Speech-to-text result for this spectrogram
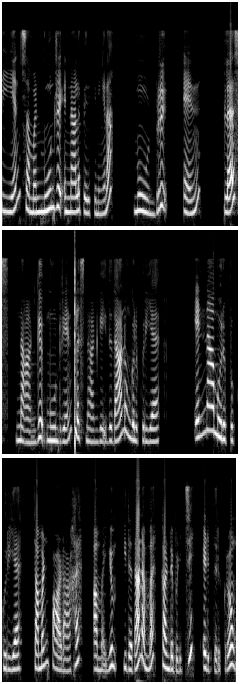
டிஎன் சமன் மூன்று எண்ணால பெருக்கினீங்கன்னா மூன்று என் பிளஸ் நான்கு. மூன்று எண் பிளஸ் நான்கு. இதுதான் உங்களுக்குரிய எண்ணாம் உறுப்புக்குரிய சமன்பாடாக அமையும். இதை தான் நம்ம கண்டுபிடிச்சு எடுத்திருக்கிறோம்.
